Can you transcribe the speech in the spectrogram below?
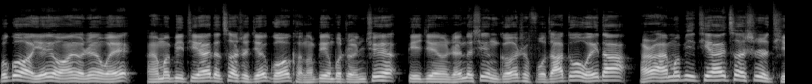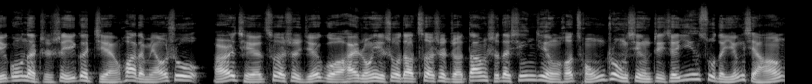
不过也有网友认为，MBTI 的测试结果可能并不准确，毕竟人的性格是复杂多维的，而 MBTI 测试提供的只是一个简化的描述，而且测试结果还容易受到测试者当时的心境和从众性这些因素的影响，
